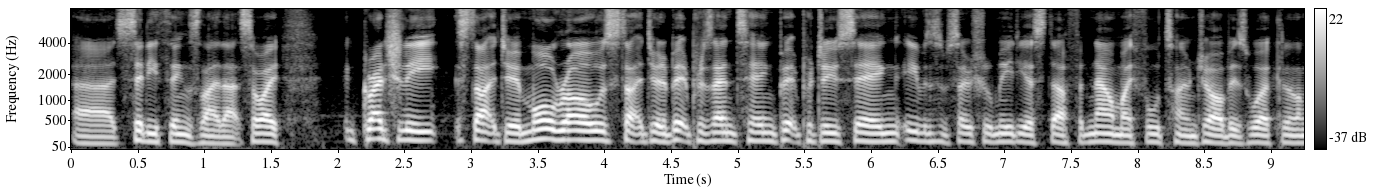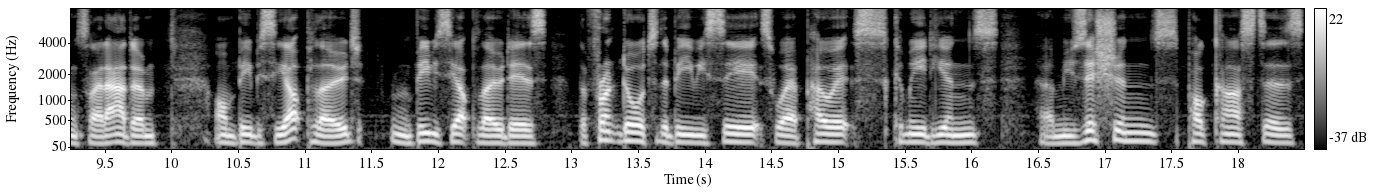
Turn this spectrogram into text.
uh, silly things like that. So i gradually started doing more roles, started doing a bit of presenting, bit of producing, even some social media stuff. And now my full time job is working alongside Adam on BBC Upload. BBC Upload is the front door to the BBC. It's where poets, comedians, uh, musicians, podcasters,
